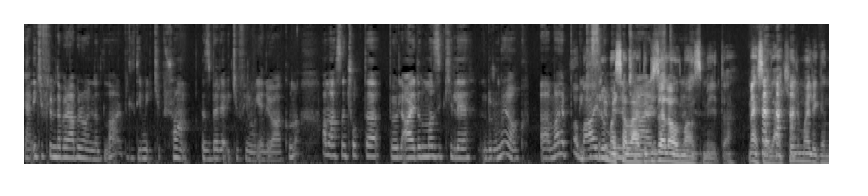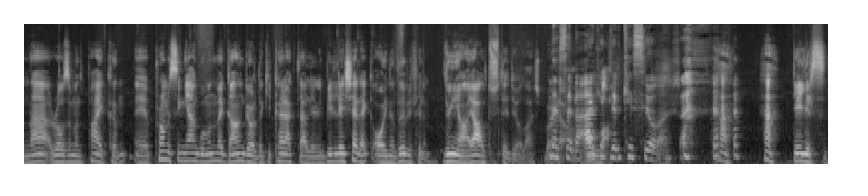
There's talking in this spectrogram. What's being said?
yani iki filmde beraber oynadılar. Bildiğim iki, şu an ezbere iki film geliyor aklıma. Ama aslında çok da böyle ayrılmaz ikili durumu yok. Ama hep Ama ayrılmasalardı güzel olmaz mıydı? Mesela Carey Mulligan'la Rosamund Pike'ın e, Promising Young Woman ve Gone Girl'daki karakterlerin birleşerek oynadığı bir film. Dünyayı alt üst ediyorlar. Böyle. Mesela Allah. erkekleri kesiyorlar. Heh, heh, delirsin,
